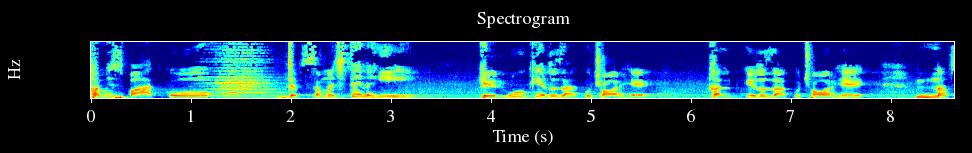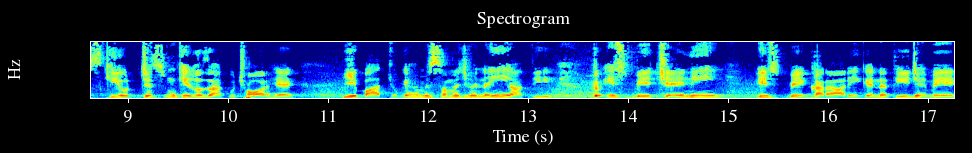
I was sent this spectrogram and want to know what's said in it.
ہم اس بات کو جب سمجھتے نہیں کہ روح کی غذا کچھ اور ہے، قلب کی غذا کچھ اور ہے، نفس کی اور جسم کی غذا کچھ اور ہے، یہ بات چونکہ ہمیں سمجھ میں نہیں آتی، تو اس بے چینی، اس بے قراری کے نتیجے میں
